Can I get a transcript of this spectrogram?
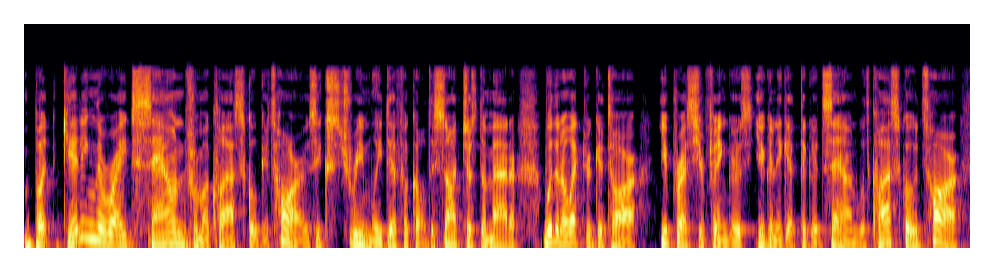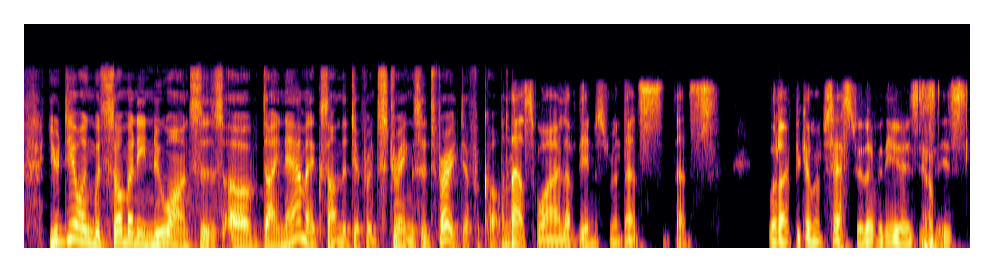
But getting the right sound from a classical guitar is extremely difficult. It's not just a matter with an electric guitar, you press your fingers, you're going to get the good sound. With classical guitar, you're dealing with so many nuances of dynamics on the different strings. It's very difficult. And that's why I love the instrument. That's that's what I've become obsessed with over the years yep. is, is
